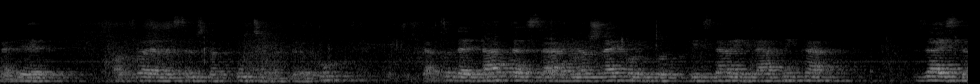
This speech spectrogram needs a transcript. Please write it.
kad je otvorena srpska kuća na krvu. Tako da je tata sa još nekoliko tih starih ratnika zaista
